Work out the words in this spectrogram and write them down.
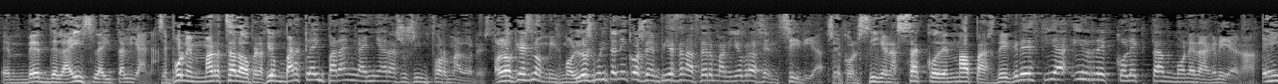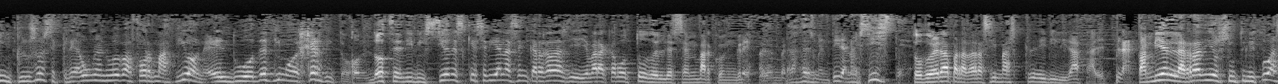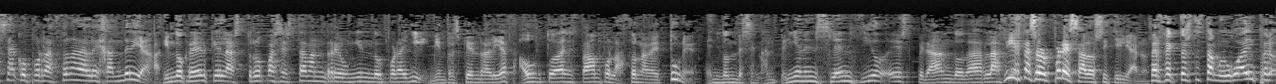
en vez de la isla italiana. Se pone en marcha la operación Barclay para engañar a sus informadores. O lo que es lo mismo, los británicos se empiezan a hacer maniobras en Siria. Se consiguen a saco de mapas de Grecia y recolectan moneda griega. E incluso se crea una nueva formación, el duodécimo ejército, con 12 divisiones que serían las encargadas de llevar a cabo todo el desembarco en Grecia. Pero en verdad es mentira, no existe. Todo era para dar así más credibilidad al plan. También la radio se utilizó a saco por la zona de Alejandría, haciendo creer que las tropas estaban reuniendo por allí, mientras que en realidad aún todas estaban por la zona de Túnez, en donde se mantenían en silencio esperando dar la fiesta sorpresa a los sicilianos. Perfecto, esto está muy guay, pero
